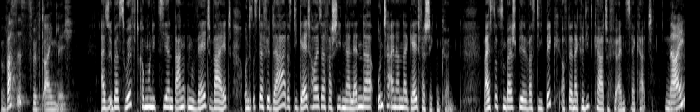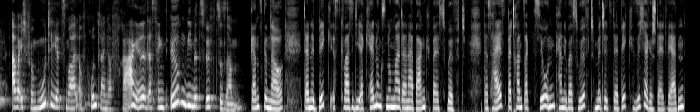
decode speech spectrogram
was ist SWIFT eigentlich? Also über SWIFT kommunizieren Banken weltweit und es ist dafür da, dass die Geldhäuser verschiedener Länder untereinander Geld verschicken können. Weißt du zum Beispiel, was die BIC auf deiner Kreditkarte für einen Zweck hat? Nein, aber ich vermute jetzt mal aufgrund deiner Frage, das hängt irgendwie mit SWIFT zusammen. Ganz genau. Deine BIC ist quasi die Erkennungsnummer deiner Bank bei SWIFT. Das heißt, bei Transaktionen kann über SWIFT mittels der BIC sichergestellt werden,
